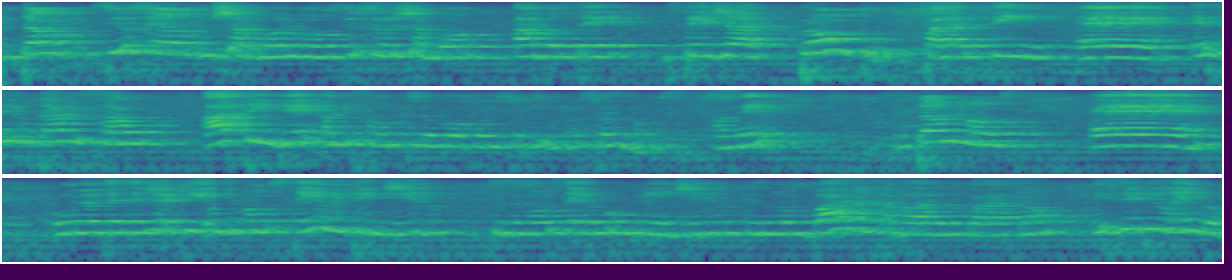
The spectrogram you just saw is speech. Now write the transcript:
Então, se o Senhor nos chamou, irmãos, se o Senhor chamou a você, esteja pronto para, assim, é, executar a missão, atender a missão que o Senhor colocou em suas mãos. Amém? Então, irmãos, é, o meu desejo é que os irmãos tenham entendido, irmãos tenham compreendido, que os irmãos guardem essa palavra no coração e sempre lembram,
